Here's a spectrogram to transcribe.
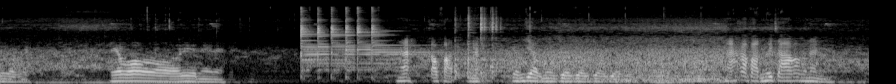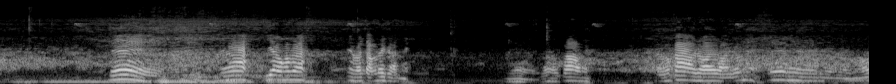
นี่ครับเนี่ยเนี่ยโอ้นี่นี่นี่นะข้าวผัดนะเยี่ยมเยี่ยมเยี่ยมเยี่ยมเยี่ยมเยี่ยมนะข้าวผัดมื้อเช้าครับนั่นนี่นะเยี่ยมครับนะเนี่ยมาทำด้วยกันเนี่ยเนี่ยเราข้าวเนี่ย เราข้าวอร่อยอร่อยแล้วเนี่ยเนี่ยเนี่ยเนี่ยเนี่ยโอ้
